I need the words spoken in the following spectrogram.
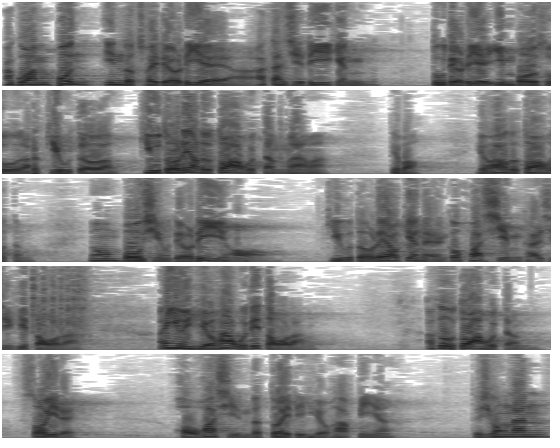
啊，原本因着找着你诶啊，啊，但是你已经拄着你诶阴波书啊，着求道啊，求道了着带佛堂啦嘛，对无？后后着带佛堂，因为无想着你吼，求道了竟然佫发心开始去度人，啊，因为后后有伫度人，啊，佫有带佛堂，所以咧，护法神着对伫后后边啊，就是讲咱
